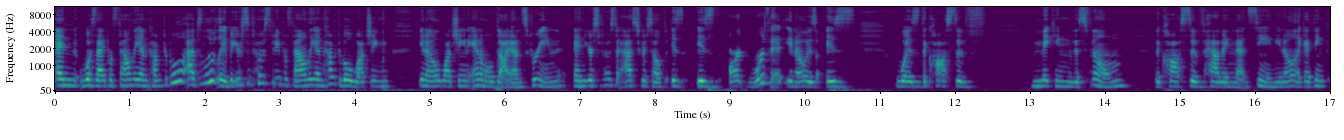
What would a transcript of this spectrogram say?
and was i profoundly uncomfortable? Absolutely. But you're supposed to be profoundly uncomfortable watching you know watching an animal mm-hmm. die on screen and you're supposed to ask yourself is is art worth it? You know is is was the cost of making this film the cost of having that scene you know like i think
